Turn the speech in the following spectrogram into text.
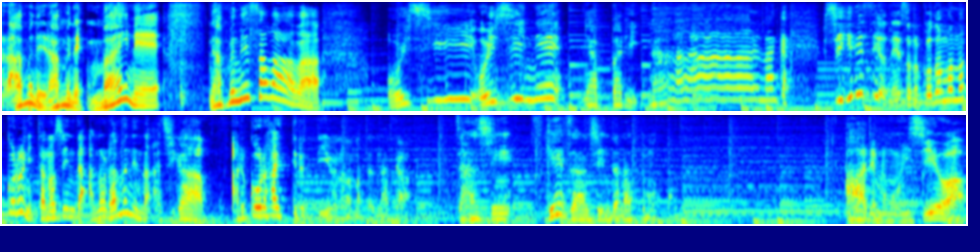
ラムネ、ラムネ。うまいね。ラムネサワーは、美味しい、美味しいね。やっぱり。なー、なんか、不思議ですよね。その子供の頃に楽しんだあのラムネの味が、アルコール入ってるっていうのはまたなんか、斬新。すげえ斬新だなって思った。あー、でも美味しいわ。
